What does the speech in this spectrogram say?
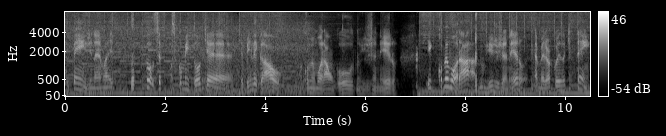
Depende, né? Mas pô, você, você comentou que é, que é bem legal comemorar um gol no Rio de Janeiro. E comemorar no Rio de Janeiro é a melhor coisa que tem.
